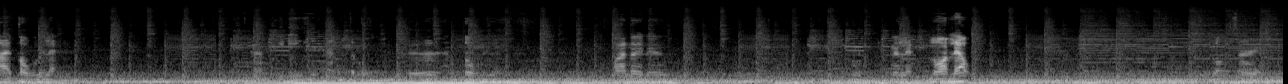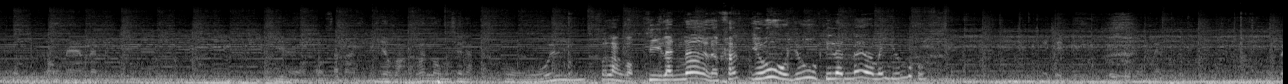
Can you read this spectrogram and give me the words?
ลายตรงนี่แหละทางที่ดีคือทางตรง เออทางตรงนี่แหละขวาหน่อยนึงอืมนั่นแหละรอดแล้ว ลองซ้ายลองน้ำนั่นที่หัวของสบายอย่าหวังว่าลงใช่ไหมโอ้ยฝรั่งบอกพีลันเนอร์เหรอครับยูยูพีลันเนอร์ไหมยูไป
